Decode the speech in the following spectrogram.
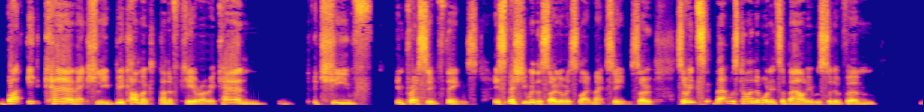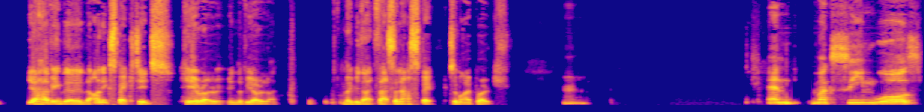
But it can actually become a kind of hero. It can achieve impressive things, especially with a soloist like Maxime. So, so it's that was kind of what it's about. It was sort of, um, yeah, having the the unexpected hero in the viola maybe that that's an aspect to my approach. Mm. And Maxime was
